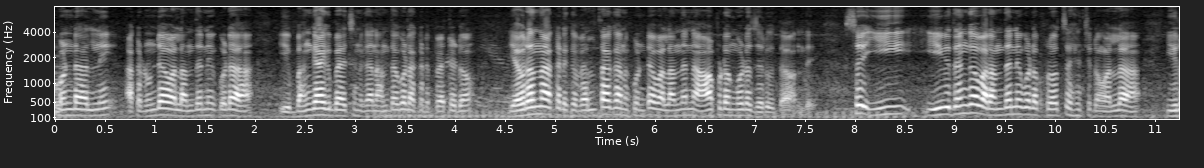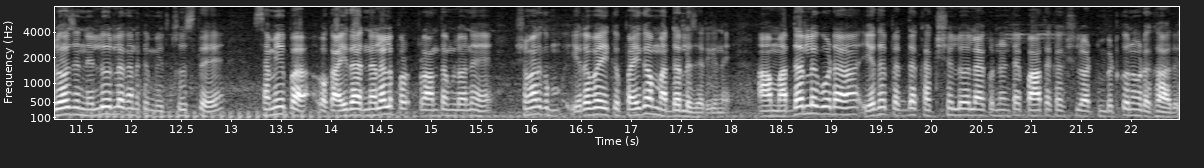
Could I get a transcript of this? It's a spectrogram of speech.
గోండాల్ని అక్కడ ఉండే వాళ్ళందరినీ కూడా ఈ బంగాకి బ్యాచ్ని కానీ అంతా కూడా అక్కడ పెట్టడం ఎవరన్నా అక్కడికి వెళ్తా కనుకుంటే వాళ్ళందరినీ ఆపడం కూడా జరుగుతూ ఉంది. సో ఈ ఈ విధంగా వారందరినీ కూడా ప్రోత్సహించడం వల్ల ఈరోజు నెల్లూరులో కనుక మీరు చూస్తే సమీప ఒక ఐదారు నెలల ప్రాంతంలోనే సుమారుగా ఇరవైకి పైగా మర్డర్లు జరిగినాయి. ఆ మర్డర్లు కూడా ఏదో పెద్ద కక్షలు లేకుండా ఉంటే పాత కక్షలు అట్టు పెట్టుకొని కూడా కాదు.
